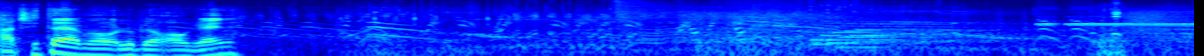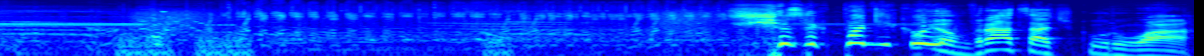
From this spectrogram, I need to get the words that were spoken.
Aha, czy te lubią ogień? Jezu, jak panikują! Wracać, kurwa!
